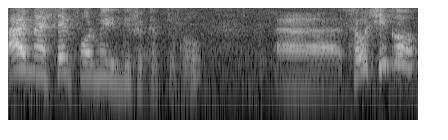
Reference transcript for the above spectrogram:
I myself, for me, it's difficult to go. Uh, so she go,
